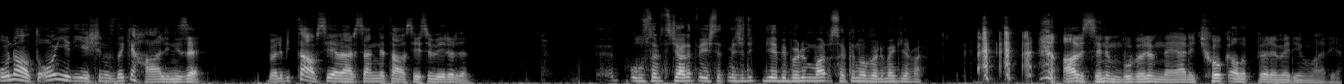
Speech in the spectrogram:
16-17 yaşınızdaki halinize böyle bir tavsiye versen ne tavsiyesi verirdin? Uluslararası Ticaret ve İşletmecilik diye bir bölüm var. Sakın o bölüme girme. Abi senin bu bölümle yani çok alıp veremediğin var ya.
